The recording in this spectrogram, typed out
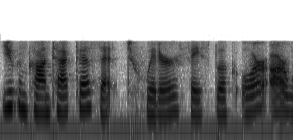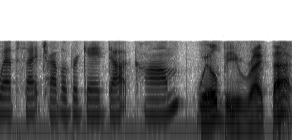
You can contact us at Twitter, Facebook, or our website, travelbrigade.com. We'll be right back.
